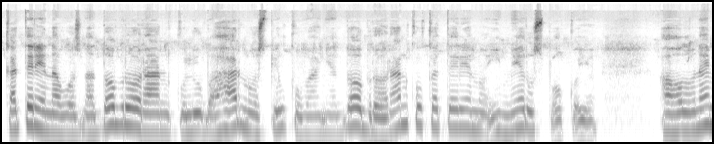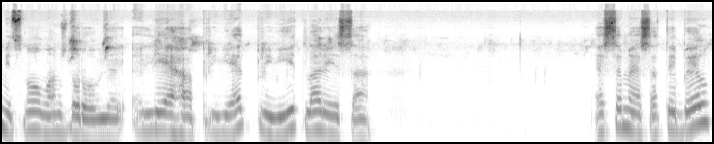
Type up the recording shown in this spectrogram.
Катерина Возна, доброго ранку, Люба, гарного спілкування. Доброго ранку, Катерино, і миру, спокою. А головне міцного вам здоров'я. Лега, привіт, привіт, Лариса. СМС, а ти бил?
